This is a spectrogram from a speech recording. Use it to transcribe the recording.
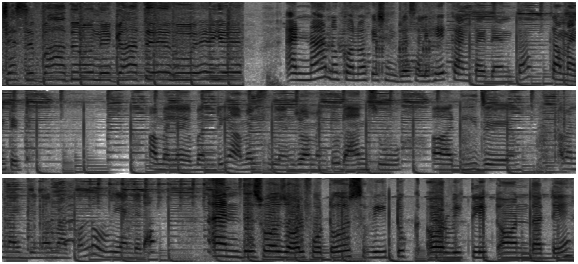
ಜಸ ಬಾದಲೋ ನೆ ಗಾತೆ ಹೂವೆ ಯೇ ಆ್ಯಂಡ್ ನಾನು ಕಾನ್ವಕೇಶನ್ ಡ್ರೆಸ್ಸಲ್ಲಿ ಹೇಗೆ ಕಾಣ್ತಾ ಇದ್ದೆ ಅಂತ ಕಮೆಂಟ್ ಇತ್ತು ಆಮೇಲೆ ಬಂದ್ರಿ ಆಮೇಲೆ full enjoyment dance D J ಆಮೇಲೆ ನೈಟ್ ಡಿನ್ನರ್ ಮಾಡಿಕೊಂಡು we ended up and this was all photos. We took or we clicked on that day.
